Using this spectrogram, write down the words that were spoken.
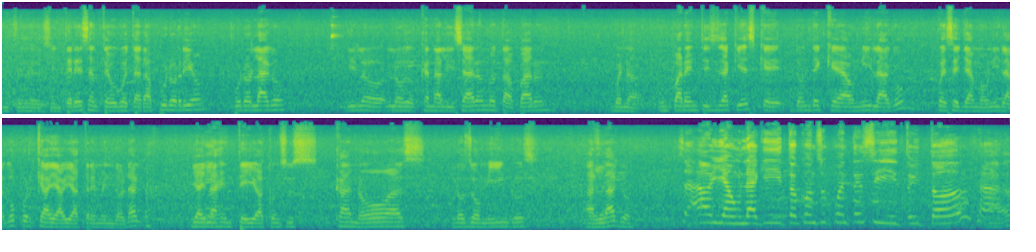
Entonces es interesante, Bogotá era puro río, puro lago, y lo, lo canalizaron, lo taparon. Bueno, un paréntesis aquí es que donde queda Unilago, pues se llama Unilago porque ahí había tremendo lago. Y ahí la gente iba con sus canoas los domingos al lago. Sea, había un laguito con su puentecito y todo. O sea, Ah,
